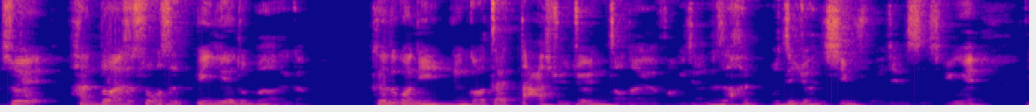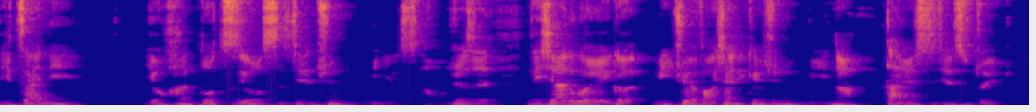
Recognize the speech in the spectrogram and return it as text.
所以很多人是硕士毕业都不知道在干嘛。可如果你能够在大学就已经找到一个方向，那是很我自己觉得很幸福的一件事情，因为你在你有很多自由时间去努力的时候，就是你现在如果有一个明确的方向，你可以去努力，那大学时间是最多的。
